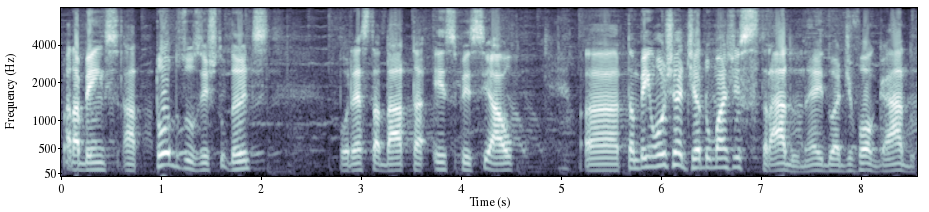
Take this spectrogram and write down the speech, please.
Parabéns a todos os estudantes por esta data especial. Uh, também hoje é dia do magistrado né, e do advogado,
